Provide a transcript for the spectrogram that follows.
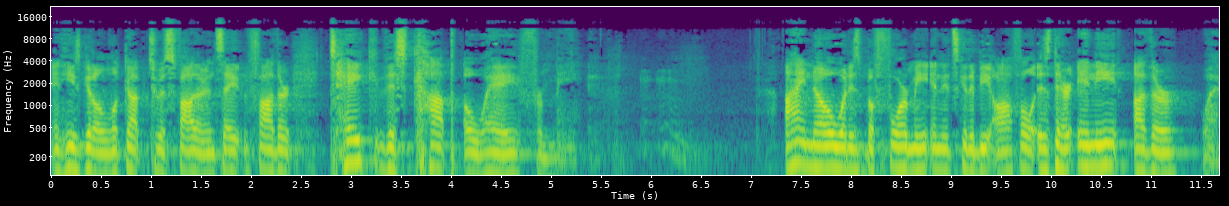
and he's going to look up to his father and say, Father, take this cup away from me. I know what is before me and it's going to be awful. Is there any other way?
